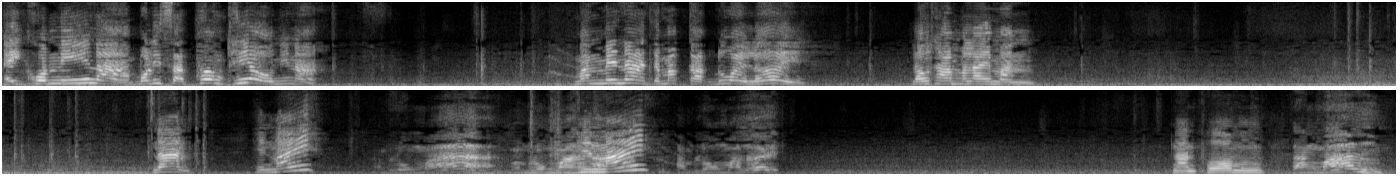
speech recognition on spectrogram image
ไอคนนี้น่ะ บริษัทท่องเที่ยวนี่น่ะ มันไม่น่าจะมากักด้วยเลย เราทำอะไรมัน นั่น เห็นไหมทำลงมาทำลงมาเห็นไหมทำลงมาเลย นั่นพอมึงตั้งมันอืม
